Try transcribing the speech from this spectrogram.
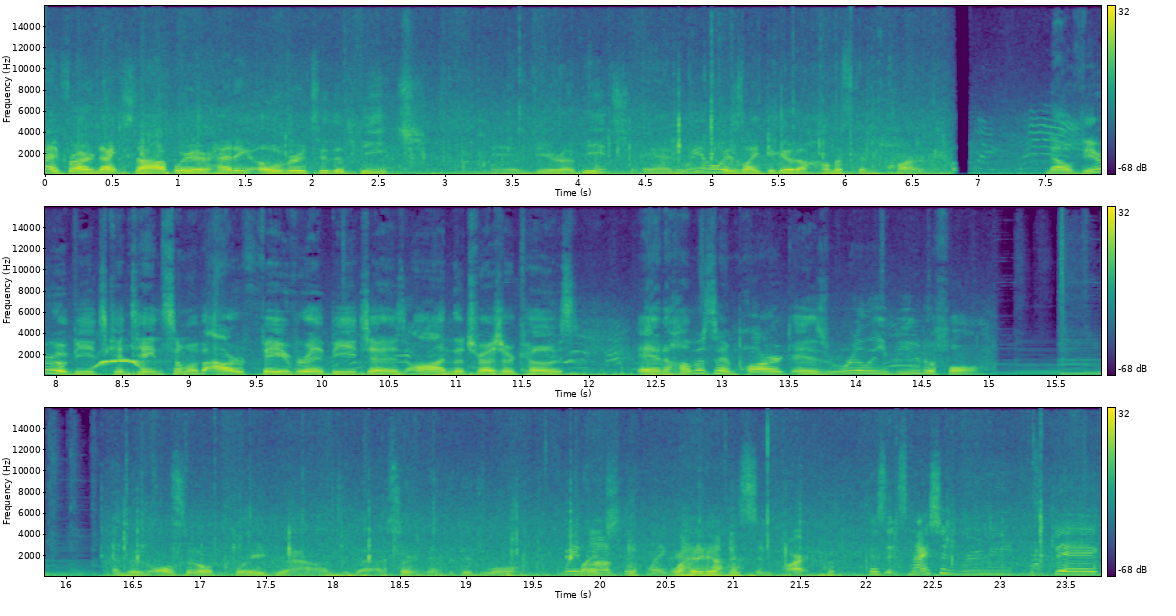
Right, for our next stop, we are heading over to the beach in Vero Beach, and we always like to go to Humiston Park. Now, Vero Beach contains some of our favorite beaches on the Treasure Coast, and Humiston Park is really beautiful. And there's also a playground that a certain individual We love the playground play at on. Humiston Park because it's nice and roomy, it's big,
